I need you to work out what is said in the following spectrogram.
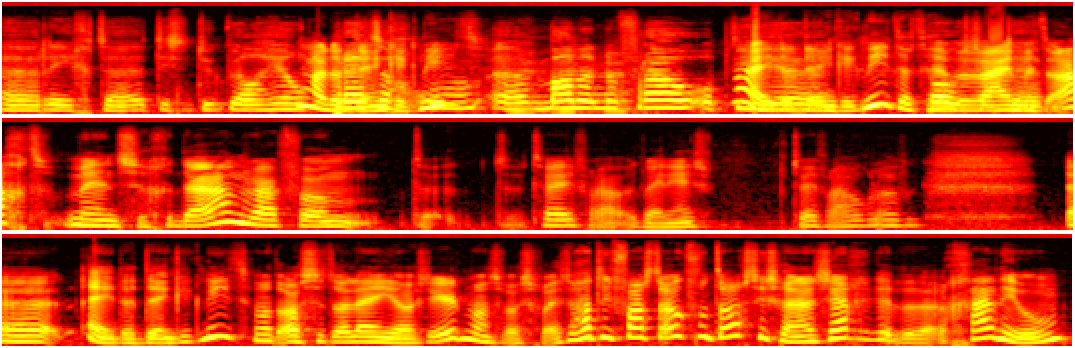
kunnen oprichten. het is natuurlijk wel heel Nou, dat prettig denk ik om niet. eh, man en een vrouw op die... nee, dat eh, denk ik niet. Dat hebben wij met hebben. acht mensen gedaan, waarvan twee vrouwen, ik weet niet eens, twee vrouwen geloof ik. Eh, nee, dat denk ik niet. Want als het alleen Joost Eerdmans was geweest, dan had hij vast ook fantastisch gedaan. Dan zeg ik, het gaat niet om.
